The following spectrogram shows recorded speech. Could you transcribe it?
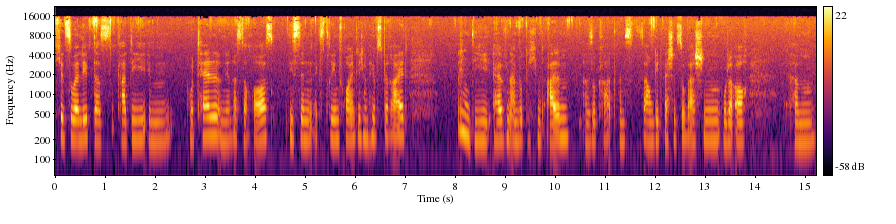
ich jetzt so erlebt, dass gerade die im Hotel und den Restaurants, die sind extrem freundlich und hilfsbereit. Die helfen einem wirklich mit allem. Also gerade wenn es darum geht, Wäsche zu waschen oder auch, ähm,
